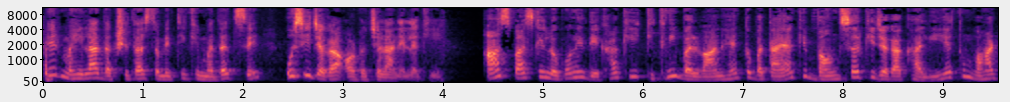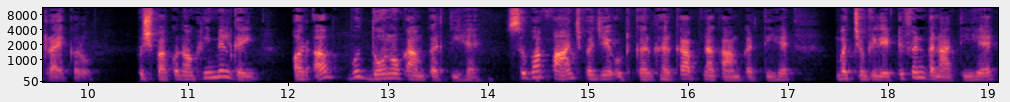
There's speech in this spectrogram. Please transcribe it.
फिर महिला दक्षता समिति की मदद से उसी जगह ऑटो चलाने लगी। आसपास के लोगों ने देखा कि कितनी बलवान है तो बताया कि बाउंसर की जगह खाली है, तुम वहाँ ट्राई करो। पुष्पा को नौकरी मिल गई और अब वो दोनों काम करती है। सुबह पाँच बजे उठकर घर का अपना काम करती है, बच्चों के लिए टिफ़िन बनाती है,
